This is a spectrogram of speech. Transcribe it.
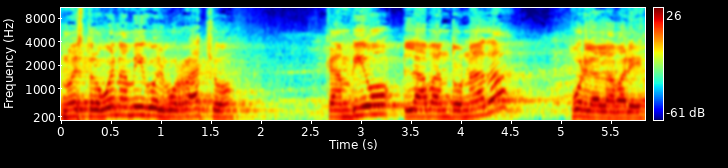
Nuestro buen amigo el borracho cambió la abandonada por el alabaré.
